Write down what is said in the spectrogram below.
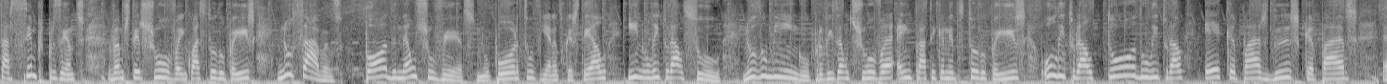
estar sempre presentes. Vamos ter chuva em quase todo o país. No sábado pode não chover no Porto, Viana do Castelo e no litoral sul. No domingo, previsão de chuva em praticamente todo o país. O litoral, todo o litoral é capaz de escapar a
